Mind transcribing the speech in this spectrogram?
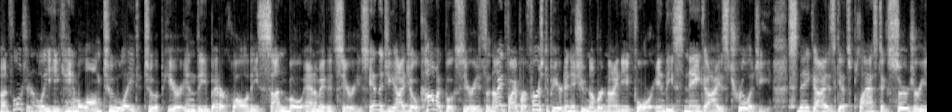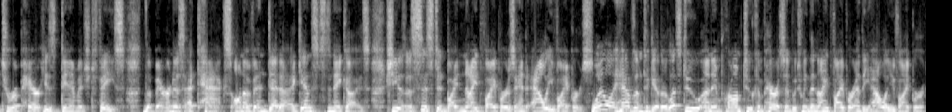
Unfortunately, he came along too late to appear in the better quality Sunbow animated series. In the G.I. Joe comic book series, the Night Viper first appeared in issue number 94 in the Snake Eyes trilogy. Snake Eyes gets plastic surgery to repair his damaged face. The Baroness attacks on a vendetta against Snake Eyes. She is assisted by Night Vipers and Alley Vipers. While I have them together, let's do an impromptu comparison between the Night Viper and the Alley Viper.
